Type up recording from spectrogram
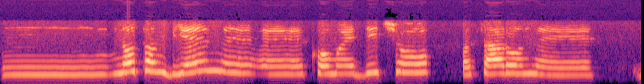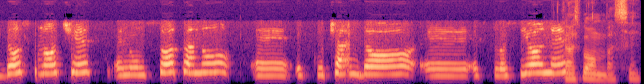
mm, no tan bien, como he dicho, pasaron dos noches en un sótano escuchando explosiones. Las bombas, sí.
